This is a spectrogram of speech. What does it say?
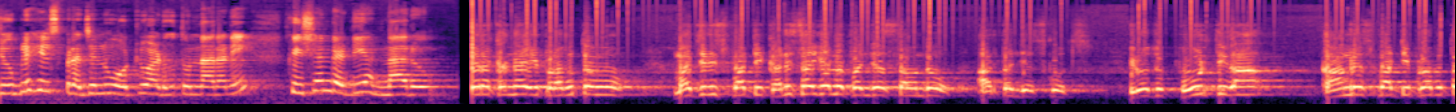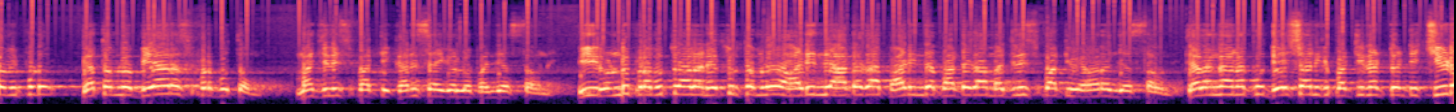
జూబ్లీహిల్స్ ప్రజలను ఓట్లు అడుగుతున్నారని కిషన్ రెడ్డి అన్నారు. ఏ రకంగా ఈ ప్రభుత్వం మజ్లిస్ పార్టీ కనిసైగల్లో పనిచేస్తా ఉందో అర్థం చేసుకోవచ్చు. ఈరోజు పూర్తిగా కాంగ్రెస్ పార్టీ ప్రభుత్వం ఇప్పుడు గతంలో బీఆర్ఎస్ ప్రభుత్వం మజ్లిస్ పార్టీ కనిసైగల్లో పనిచేస్తా ఉన్నాయి. ఈ రెండు ప్రభుత్వాల నేతృత్వంలో ఆడిందే ఆటగా పాడిందే పాటగా మజ్లిస్ పార్టీ వ్యవహారం చేస్తా ఉంది. తెలంగాణకు దేశానికి పట్టినటువంటి చీడ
